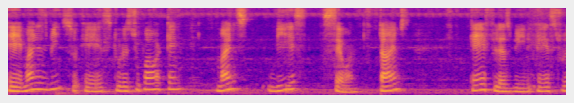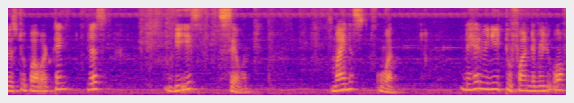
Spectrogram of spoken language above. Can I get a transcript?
a minus b. So a is 2 raised to power 10 minus b is 7 times a plus b. In a is 2 raised to power 10 plus b is 7 minus 1 here we need to find the value of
